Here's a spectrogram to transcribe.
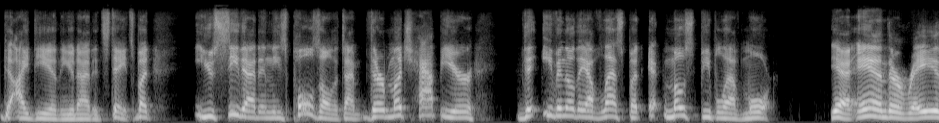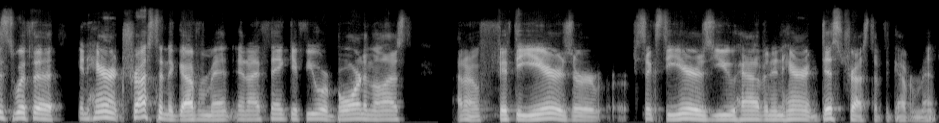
the idea of the United States. But you see that in these polls all the time. They're much happier that even though they have less, but eh, most people have more. Yeah, and they're raised with a inherent trust in the government. And I think if you were born in the last, I don't know, 50 years or 60 years, you have an inherent distrust of the government.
